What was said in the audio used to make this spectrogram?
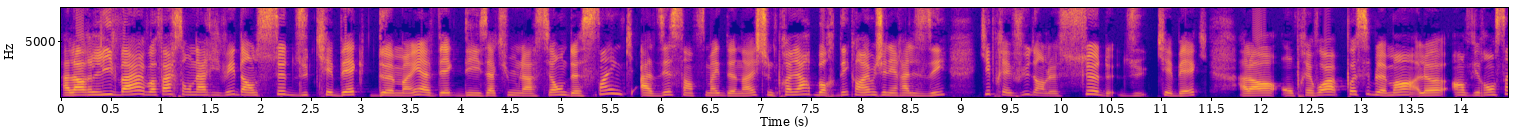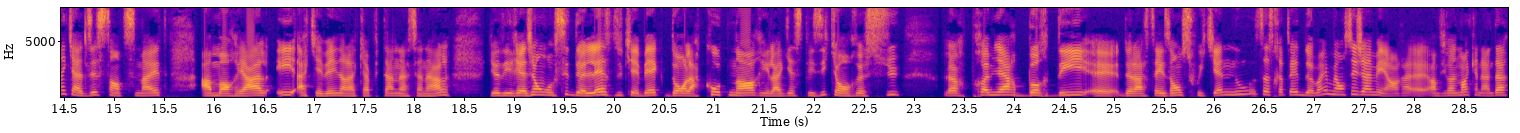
Alors, l'hiver va faire son arrivée dans le sud du Québec demain avec des accumulations de 5 à 10 cm de neige. C'est une première bordée quand même généralisée qui est prévue dans le sud du Québec. Alors, on prévoit possiblement là, environ 5 à 10 cm à Montréal et à Québec dans la capitale nationale. Il y a des régions aussi de l'est du Québec, dont la Côte-Nord et la Gaspésie, qui ont reçu leur première bordée euh, de la saison ce week-end. Nous, ça serait peut-être demain, mais on sait jamais. Hein. Environnement Canada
